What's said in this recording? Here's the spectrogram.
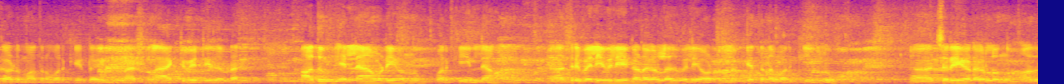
കാർഡ് മാത്രം വർക്ക് ചെയ്യുന്നുണ്ട് ഇന്റർനാഷണൽ ആക്ടിവേറ്റ് ചെയ്ത് ഇവിടെ. അതും എല്ലാവിടെയും ഒന്നും വർക്ക് ചെയ്യില്ല. ഇത്തിരി വലിയ വലിയ കടകളിൽ വലിയ ഹോട്ടലിലൊക്കെ തന്നെ വർക്ക് ചെയ്യുള്ളൂ. ചെറിയ കടകളിലൊന്നും അത്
